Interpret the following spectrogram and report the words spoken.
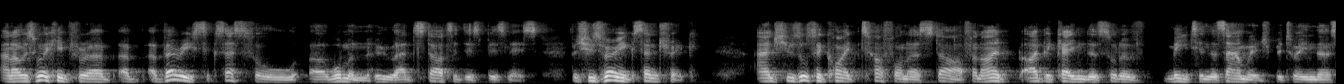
And I was working for a, a, a very successful uh, woman who had started this business, but she was very eccentric. And she was also quite tough on her staff. And I, I became the sort of meat in the sandwich between the,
